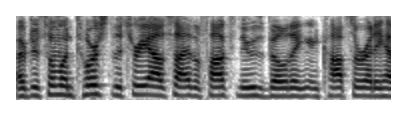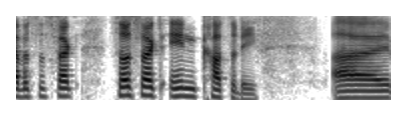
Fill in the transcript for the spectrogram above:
After someone torched the tree outside the Fox News building, and cops already have a suspect suspect in custody. Uh,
